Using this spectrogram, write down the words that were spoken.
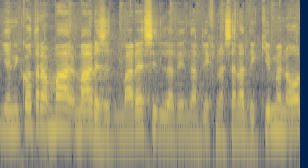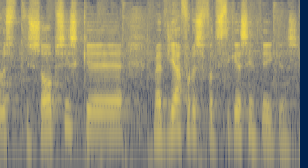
Γενικότερα μ' μ' άρεσε, μ' αρέσει δηλαδή να δείχνω σε ένα αντικείμενο όλες τις όψεις και με διάφορες φωτιστικές συνθήκες.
